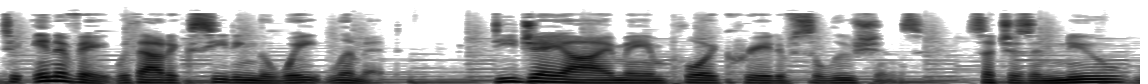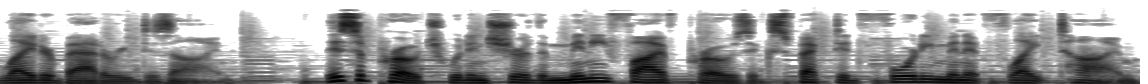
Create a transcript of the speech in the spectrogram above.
To innovate without exceeding the weight limit, DJI may employ creative solutions, such as a new, lighter battery design. This approach would ensure the Mini 5 Pro's expected 40-minute flight time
